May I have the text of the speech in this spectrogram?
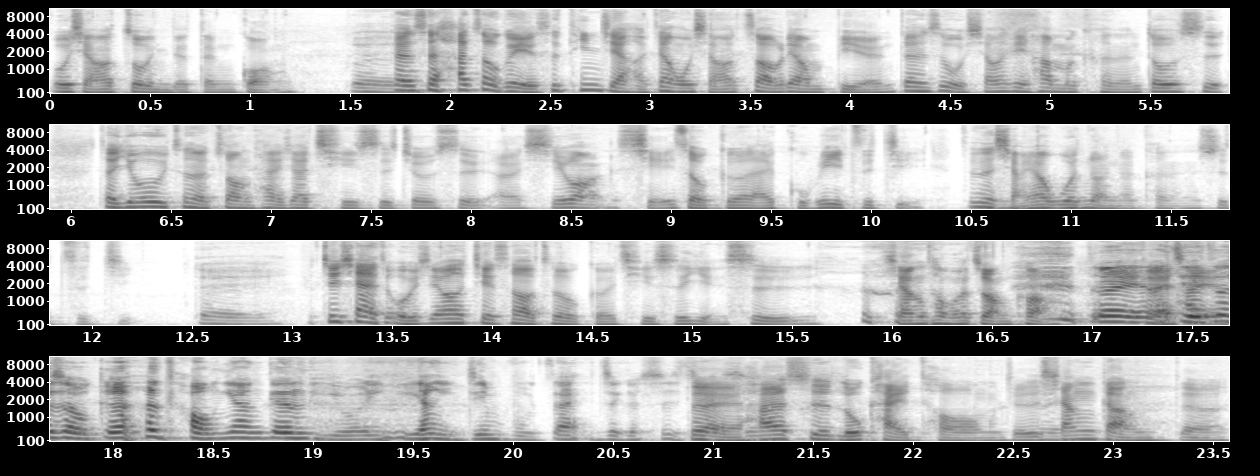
我想要做你的灯光，对。但是他这首歌也是听起来好像我想要照亮别人，但是我相信他们可能都是在忧郁症的状态下，其实就是呃希望写一首歌来鼓励自己，真的想要温暖的可能是自己。对。接下来我就要介绍这首歌，其实也是。相同的状况，对，而且这首歌同样跟李玟一样，已经不在这个世界。对，他是卢凯彤，就是香港的，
